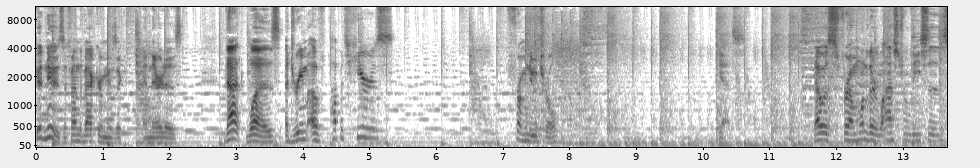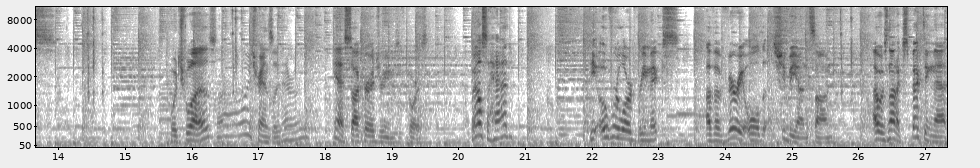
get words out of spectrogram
Good news, I found the background music, and there it is. That was A Dream of Puppeteers from Neutral. Yes. That was from one of their last releases, which was. Uh, let me translate that really. Yeah, Sakura Dreams, of course. We also had the Overlord remix of a very old Shibayan song. I was not expecting that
